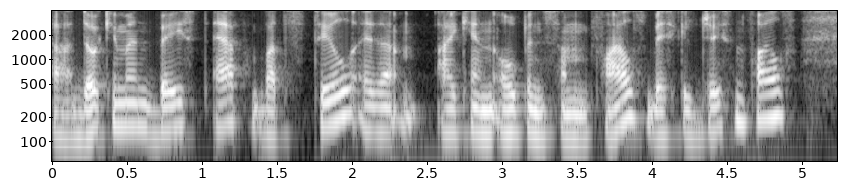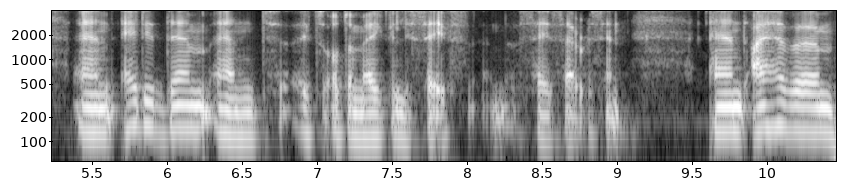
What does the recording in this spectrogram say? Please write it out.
a document-based app, but still um, I can open some files, basically JSON files, and edit them, and it automatically saves saves everything. And I have a,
